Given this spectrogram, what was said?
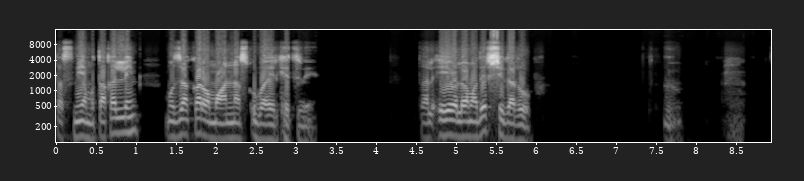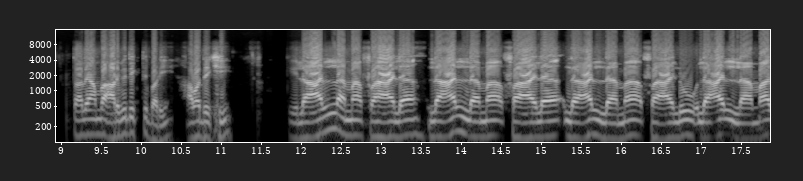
তাসনিয়া, মুতাকাল্লিম মুজাক্কার ও মুআন্নাস উভয়ের ক্ষেত্রে। তাহলে এই হলো আমাদের শিকার রূপ। তাহলে আমরা আরবি দেখতে পারি, আবার দেখি। لعل ما فعل لعل ما فعل لعل ما فعلوا لعل ما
